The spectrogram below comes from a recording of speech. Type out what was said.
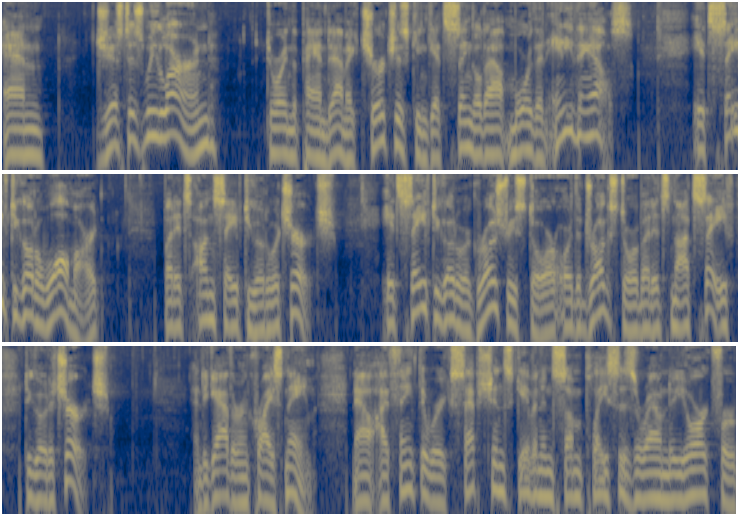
And just as we learned during the pandemic, churches can get singled out more than anything else. It's safe to go to Walmart, but it's unsafe to go to a church. It's safe to go to a grocery store or the drugstore, but it's not safe to go to church and to gather in Christ's name. Now, I think there were exceptions given in some places around New York for,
